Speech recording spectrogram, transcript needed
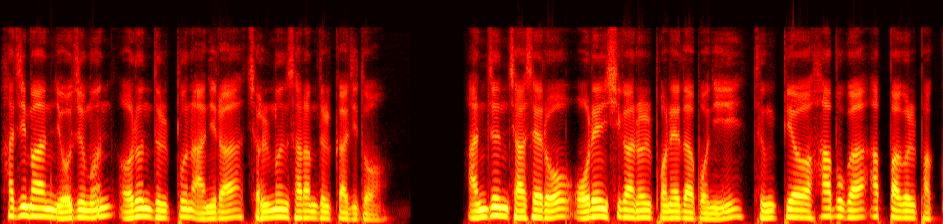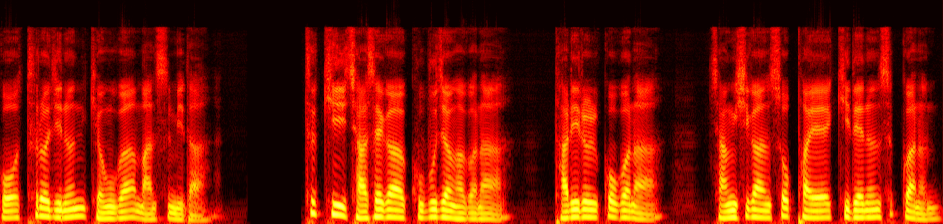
하지만 요즘은 어른들뿐 아니라 젊은 사람들까지도 앉은 자세로 오랜 시간을 보내다 보니 등뼈 하부가 압박을 받고 틀어지는 경우가 많습니다. 특히 자세가 구부정하거나 다리를 꼬거나 장시간 소파에 기대는 습관은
